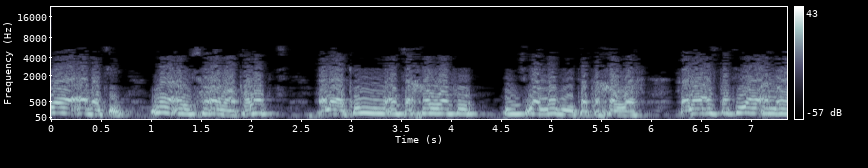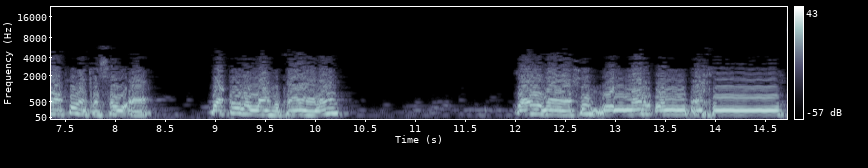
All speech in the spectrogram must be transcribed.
يا أبتي ما أيسر ما طلبت ولكني أتخوف مثل الذي تتخوف فلا أستطيع أن أعطيك شيئا. يقول الله تعالى يوم يفر المرء من أخيه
